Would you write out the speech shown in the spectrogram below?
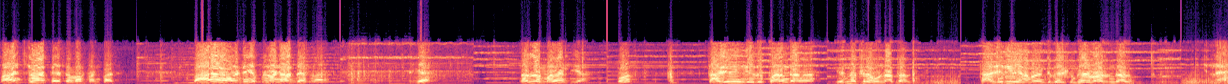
வாஞ்சியோட பேசுறவன் பண்பாடு. வாழறவங்க கிட்ட எப்படி வேணாலும் பேசலாம். ஐயா நல்ல மனம் இல்லையா? இப்போ தகுதிங்கிறது பணம் தானா எண்ணத்துல ஒன்னாத்தான் இருக்கு. தகுதியில நம்ம ரெண்டு பேருக்கும் வேறுபாடு இருந்தாலும். என்ன?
